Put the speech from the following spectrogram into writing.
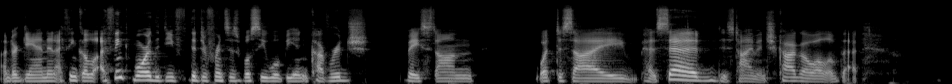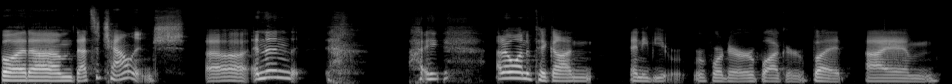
under Gannon. I think I think more of the def- the differences we'll see will be in coverage based on what Desai has said, his time in Chicago, all of that. But um, that's a challenge. Uh, and then I I don't want to pick on any beat reporter or blogger, but I am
